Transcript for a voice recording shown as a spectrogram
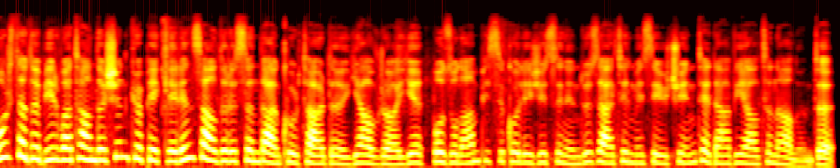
Bursa'da bir vatandaşın köpeklerin saldırısından kurtardığı yavru ayı, bozulan psikolojisinin düzeltilmesi için tedavi altına alındı.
